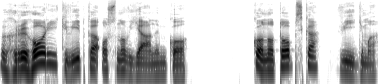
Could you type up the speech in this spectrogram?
Григорій Квітка Основ'яненко Конотопська відьма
